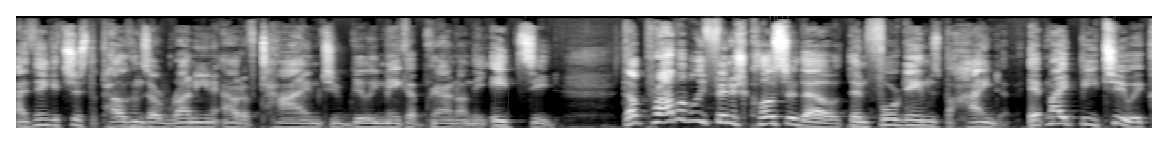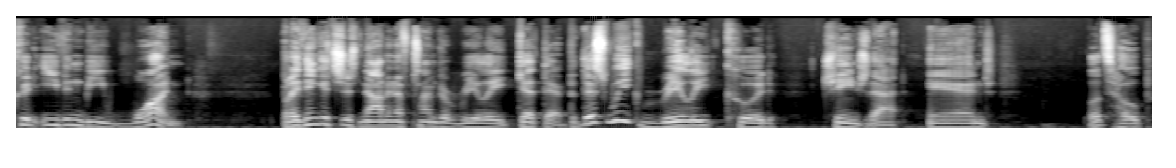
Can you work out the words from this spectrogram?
I think it's just the Pelicans are running out of time to really make up ground on the eighth seed. They'll probably finish closer, though, than four games behind them. It might be two, it could even be one. But I think it's just not enough time to really get there. But this week really could change that. And let's hope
